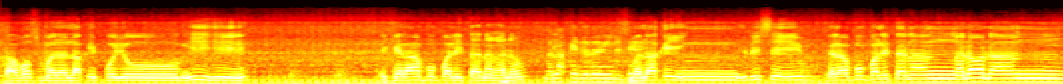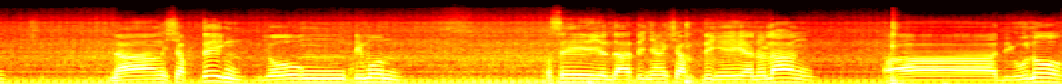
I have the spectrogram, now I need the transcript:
tapos malalaki po yung ihi eh kailangan po palitan ng ano Malaki na rin yung lisensya. malaking resim kailangan po palitan ng ano ng ng shafting yung timon kasi yung dati niyang shafting eh ano lang ah di uno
